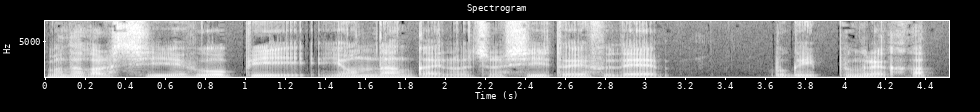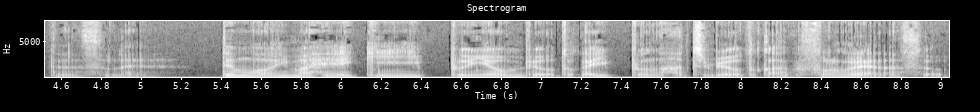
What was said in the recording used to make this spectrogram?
まあだから CFOP4 段階のうちの C と F で僕1分ぐらいかかってるんですよね。でも今平均1分4秒とか1分8秒とかそのぐらいなんですよ。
